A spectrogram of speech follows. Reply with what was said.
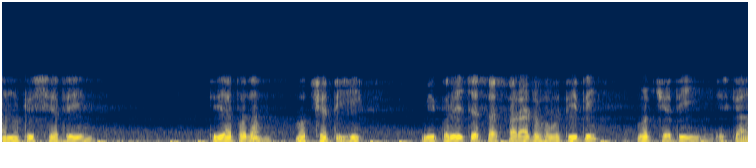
अनुकृष्य थे क्रियापदम वक्षति ही। विपरे स्वराट भवती वक्षति इसका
